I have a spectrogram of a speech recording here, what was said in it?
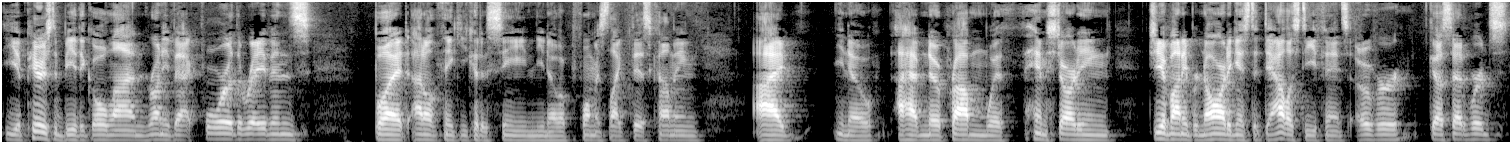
he appears to be the goal line running back for the Ravens, but I don't think you could have seen, you know, a performance like this coming. I you know, I have no problem with him starting Giovanni Bernard against the Dallas defense over Gus Edwards,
